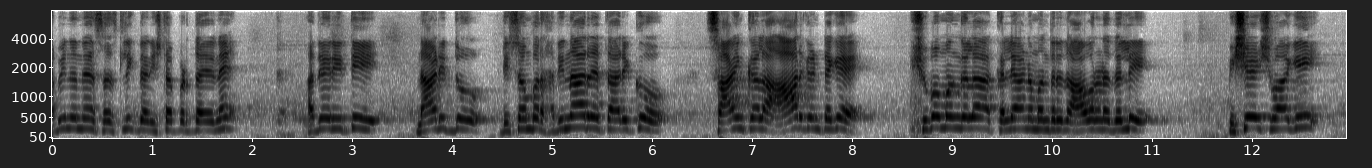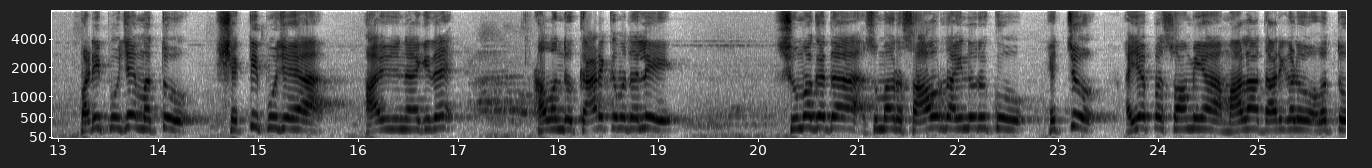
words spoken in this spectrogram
ಅಭಿನಂದನೆ ಸಲ್ಲಿಸ್ಲಿಕ್ಕೆ ನಾನು ಇಷ್ಟಪಡ್ತಾ ಇದ್ದೇನೆ. ಅದೇ ರೀತಿ ನಾಡಿದ್ದು ಡಿಸೆಂಬರ್ ಹದಿನಾರನೇ ತಾರೀಕು ಸಾಯಂಕಾಲ ಆರು ಗಂಟೆಗೆ ಶುಭಮಂಗಲ ಕಲ್ಯಾಣ ಮಂದಿರದ ಆವರಣದಲ್ಲಿ ವಿಶೇಷವಾಗಿ ಪಡಿಪೂಜೆ ಮತ್ತು ಶಕ್ತಿ ಪೂಜೆಯ ಆಯೋಜನೆ ಆಗಿದೆ. ಆ ಒಂದು ಕಾರ್ಯಕ್ರಮದಲ್ಲಿ ಶಿವಮೊಗ್ಗದ ಸುಮಾರು ಸಾವಿರದ ಐನೂರಕ್ಕೂ ಹೆಚ್ಚು ಅಯ್ಯಪ್ಪ ಸ್ವಾಮಿಯ ಮಾಲಾಧಾರಿಗಳು ಅವತ್ತು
